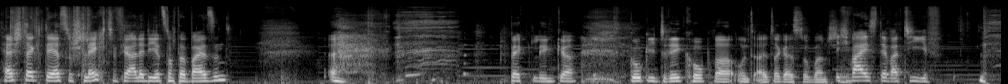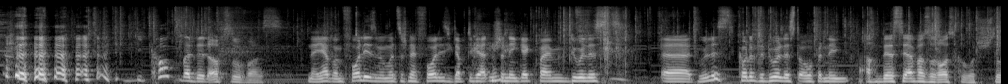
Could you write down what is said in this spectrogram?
Hashtag der ist so schlecht für alle, die jetzt noch dabei sind. Backlinker, Goki Drehkobra und Alter Geist Obanchi. Ich weiß, der war tief. Wie kommt man denn auf sowas? Naja, beim Vorlesen, wenn man so schnell vorliest, ich glaube, wir hatten schon den Gag beim Duelist, äh, Duelist? Code of the Duelist Opening. Ach, der ist ja einfach so rausgerutscht. So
